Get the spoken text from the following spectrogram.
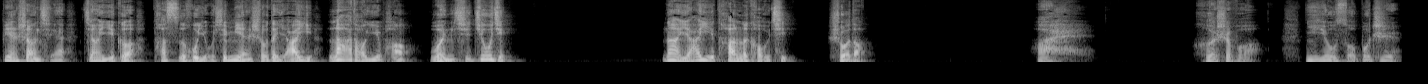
便上前将一个他似乎有些面熟的衙役拉到一旁，问其究竟。那衙役叹了口气，说道：“唉，贺师傅，你有所不知，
